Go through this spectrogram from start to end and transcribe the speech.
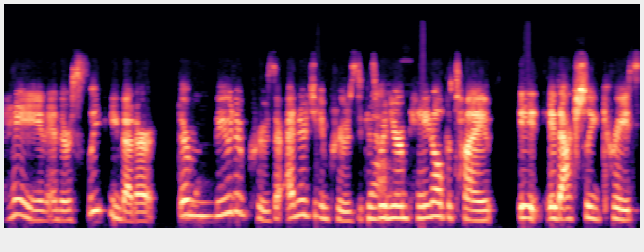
pain and they're sleeping better, their mood improves, their energy improves because when you're in pain all the time, it, it actually creates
